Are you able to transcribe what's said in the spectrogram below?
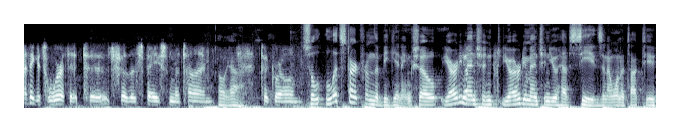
I think it's worth it to for the space and the time Oh yeah. to grow them. So let's start from the beginning. So you already Yep. mentioned you already mentioned you have seeds, and I want to talk to you.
